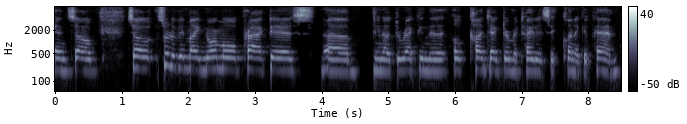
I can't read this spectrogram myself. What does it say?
and so so sort of in my normal practice, uh, you know, directing the contact dermatitis at clinic at Penn,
